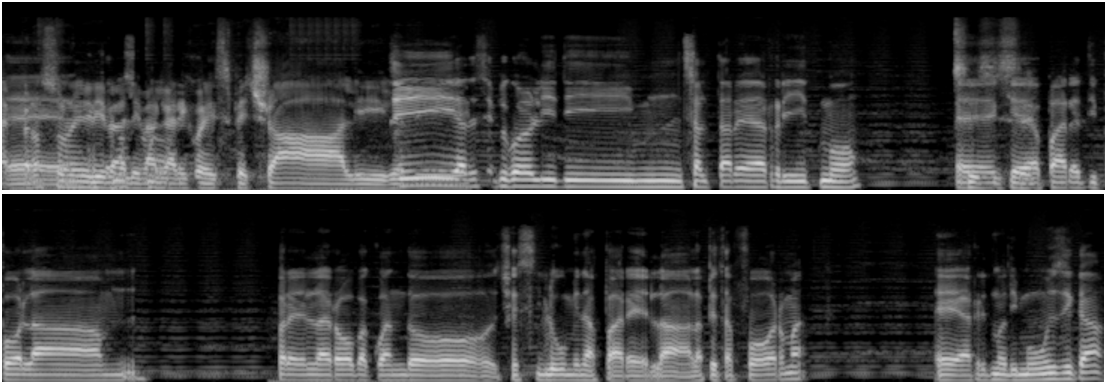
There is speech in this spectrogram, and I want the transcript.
Eh, però Eh, sono i perché livelli sono- magari quelli speciali. Sì, quelli- ad esempio quello lì di saltare al ritmo, Sì, eh, sì, che sì. appare tipo la, appare la roba quando cioè, si illumina, appare la, la piattaforma eh, al ritmo di musica.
